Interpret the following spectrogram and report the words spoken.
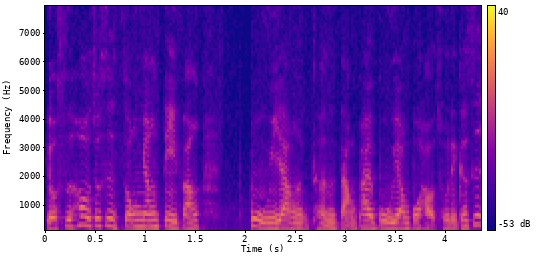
有时候就是中央地方。不一样，可能党派不一样，不好处理。可是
